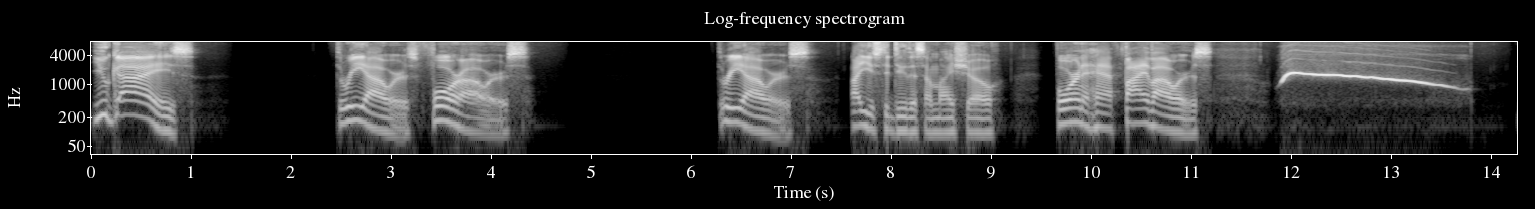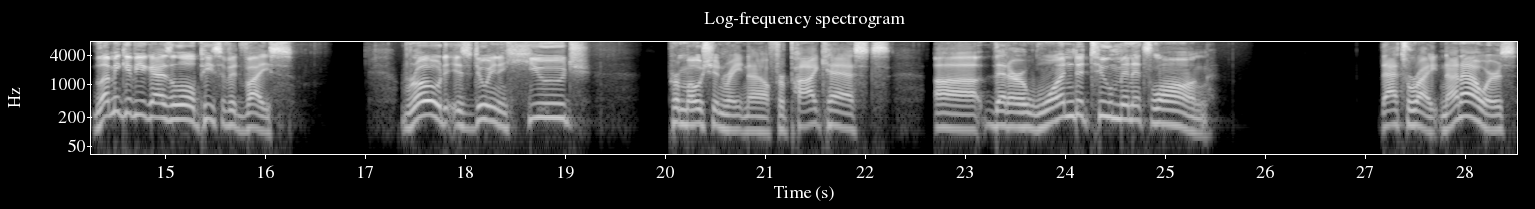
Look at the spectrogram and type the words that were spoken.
you guys, three hours, four hours, three hours. I used to do this on my show. Four and a half, five hours. Let me give you guys a little piece of advice. Rode is doing a huge promotion right now for podcasts uh, that are one to two minutes long. That's right, not hours,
